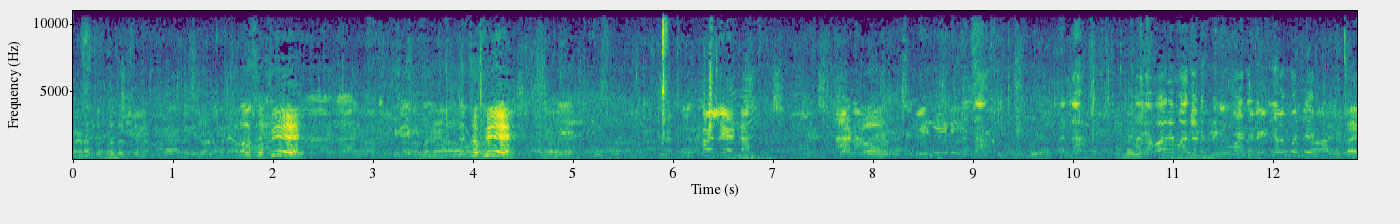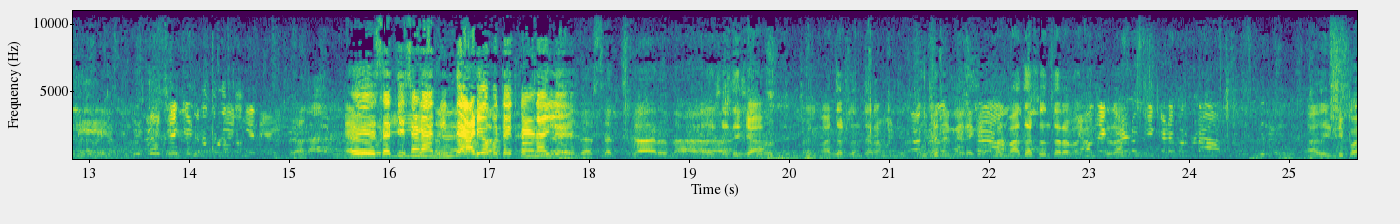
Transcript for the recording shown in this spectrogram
ಅಣಕು ಪ್ರದರ್ಶನ ಅರಮನೆ ಸತೀಶ್ ಅಣ್ಣ ನಿಂದೆ ಆಡಿಯೋ ಬರ್ತೈತೆ ಕಣ ಇಲ್ಲಿ. ಸರ್ಕಾರದ ಸತೀಶ ಮಾತಾಡ್ಸೋನ್ ತರಮಣಿ. ಸೂಚನೆ ಮೇರೆಗೆ. ಆಮೇಲೆ ಮಾತಾಡ್ಸೋನ್ ತರಮಣಿ ಅದು ಇಂಡಿ ಪಾ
